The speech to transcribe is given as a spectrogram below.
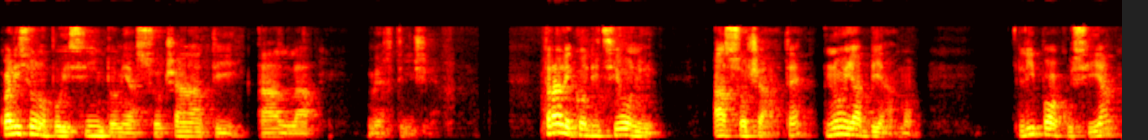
Quali sono poi i sintomi associati alla vertigine? Tra le condizioni associate noi abbiamo l'ipoacusia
